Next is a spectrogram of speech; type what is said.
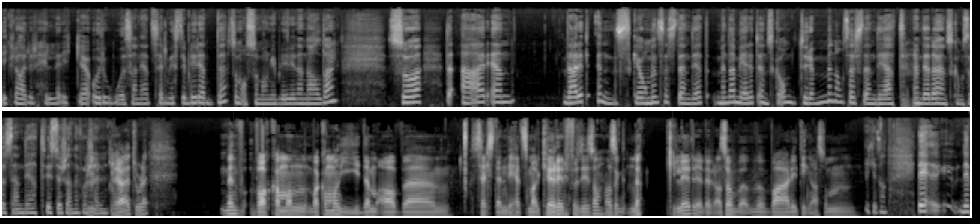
De klarer heller ikke å roe seg ned selv hvis de blir redde, som også mange blir i denne alderen. Så det er en det er et ønske om en selvstendighet, men det er mer et ønske om drømmen om selvstendighet mm -hmm. enn det det er ønske om selvstendighet, hvis du skjønner forskjellen. Mm, ja, jeg tror det. Men hva kan man, hva kan man gi dem av uh selvstendighetsmarkører, for å si det sånn? Altså nøkler, eller altså hva er de tinga som Ikke sant. Det, det,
